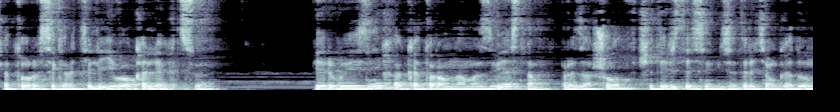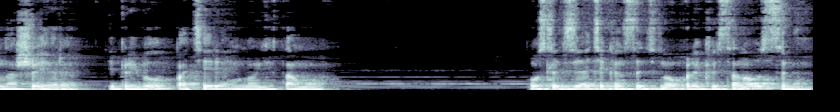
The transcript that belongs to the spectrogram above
которые сократили его коллекцию. Первый из них, о котором нам известно, произошел в 473 году нашей эры и привел к потере многих томов. После взятия Константинополя крестоносцами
